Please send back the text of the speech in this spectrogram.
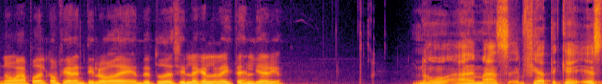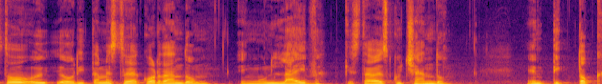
no van a poder confiar en ti luego de, de tú decirle que le leíste el diario. No, además, fíjate que esto ahorita me estoy acordando en un live que estaba escuchando en TikTok,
